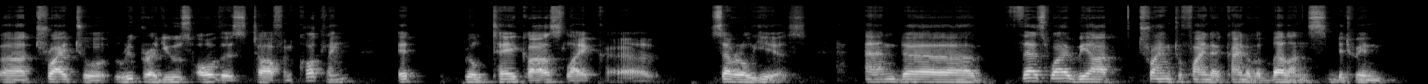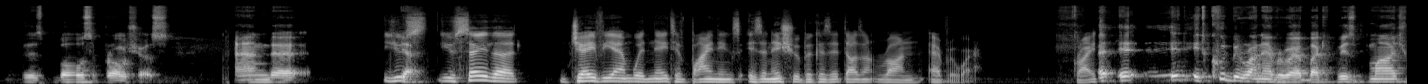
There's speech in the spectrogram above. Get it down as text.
uh, try to reproduce all this stuff in Kotlin, it will take us like uh, several years. And uh, that's why we are trying to find a kind of a balance between these both approaches. And uh, you, yeah. you say that JVM with native bindings is an issue because it doesn't run everywhere, right? It, it, it could be run everywhere, but with much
